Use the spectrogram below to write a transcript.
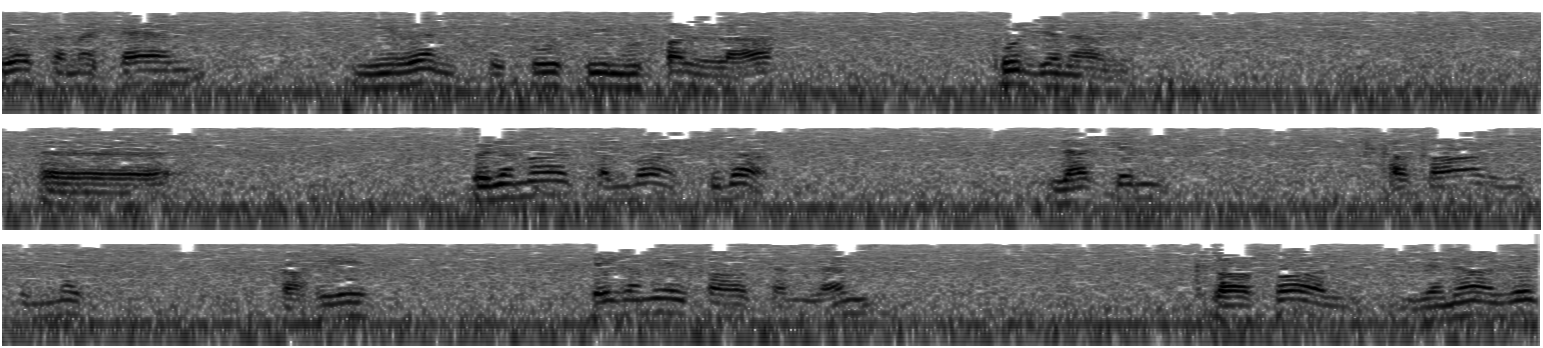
يا مكان نيران خصوصي مصلى كل جنازة. أه علماء الله اختلاف لكن قطار السنة. صحيح. پیغمبر صلى الله عليه وسلم قال جنازة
